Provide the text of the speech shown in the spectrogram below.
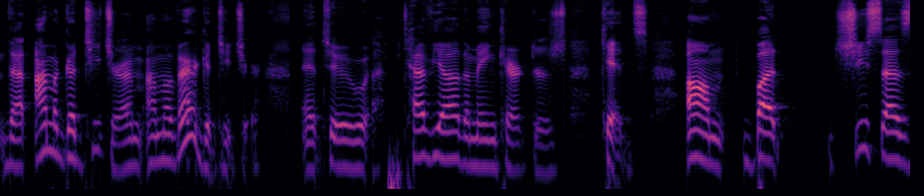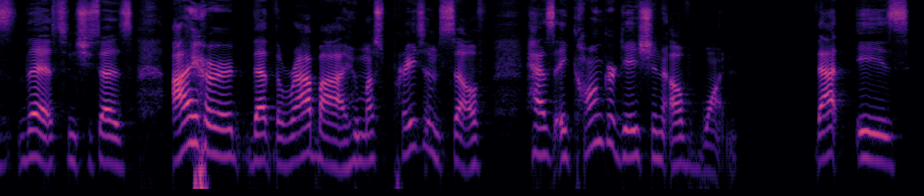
that I'm a good teacher. I'm I'm a very good teacher uh, to Tevye, the main character's kids. Um, but she says this, and she says, I heard that the rabbi who must praise himself has a congregation of one. That is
